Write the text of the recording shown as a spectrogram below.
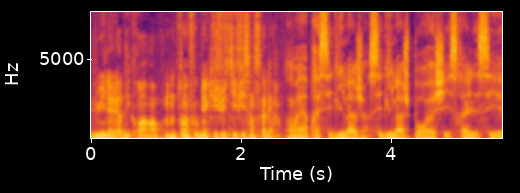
lui, il a l'air d'y croire. En même temps, il faut bien qu'il justifie son salaire. Ouais, après, c'est de l'image. C'est de l'image pour chez Israël. C'est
